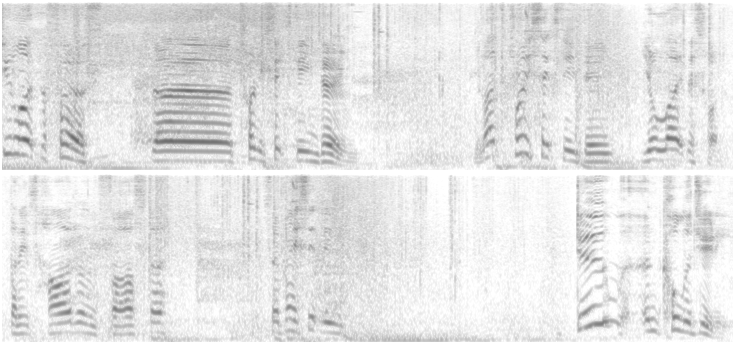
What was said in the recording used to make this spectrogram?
Did you like the first, the 2016 Doom? You like the 2016 Doom, you'll like this one, but it's harder and faster. So basically, Doom and Call of Duty,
